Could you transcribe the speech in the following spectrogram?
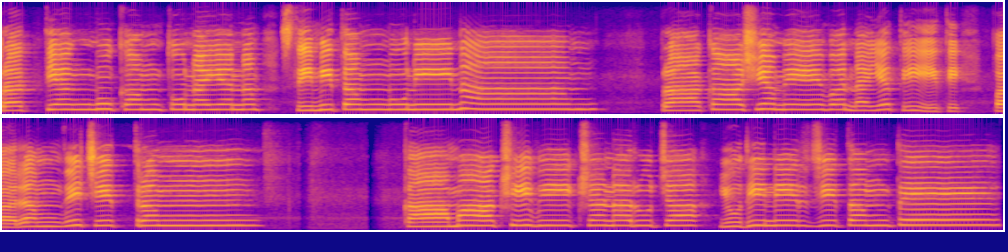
प्रत्यङ्मुखं तु नयनं स्तिमितं मुनीनां प्राकाश्यमेव नयतीति परं विचित्रम् कामाक्षि वीक्षणरुचा युधि निर्जितं ते।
